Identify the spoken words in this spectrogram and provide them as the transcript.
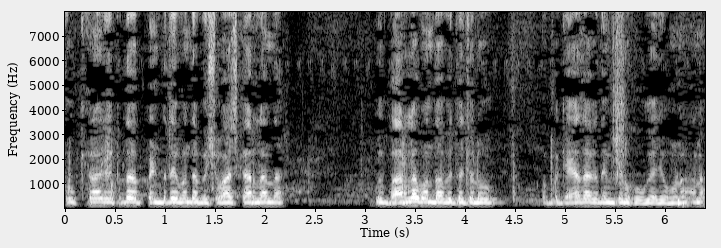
ਧੋਖੇ ਨਾਲ ਇੱਕ ਤਾਂ ਪਿੰਡ ਦੇ ਬੰਦਾ ਵਿਸ਼ਵਾਸ ਕਰ ਲੈਂਦਾ, ਕੋਈ ਬਾਹਰਲਾ ਬੰਦਾ ਹੋਵੇ ਤਾਂ ਚਲੋ ਆਪਾਂ ਕਹਿ ਸਕਦੇ ਹਾਂ ਵੀ ਚਲੋ ਹੋ ਗਿਆ ਜੋ ਹੋਣਾ, ਹਨਾ?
